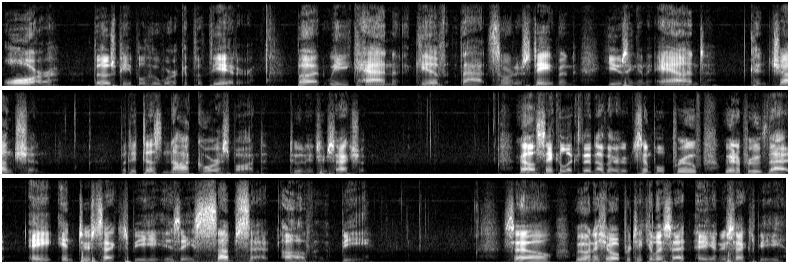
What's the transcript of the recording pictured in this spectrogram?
or those people who work at the theater. But we can give that sort of statement using an and conjunction, but it does not correspond to an intersection. Well, let's take a look at another simple proof. We're going to prove that A intersect B is a subset of B. So we want to show a particular set, A intersect B,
